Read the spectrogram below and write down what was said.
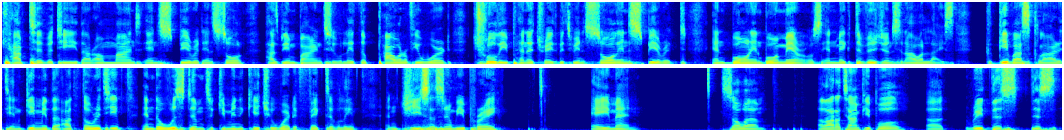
captivity that our mind and spirit and soul has been bound to. Let the power of your word truly penetrate between soul and spirit and bone and bone marrows and make divisions in our lives. Give us clarity and give me the authority and the wisdom to communicate your word effectively. In Jesus' name we pray. Amen. So, um, a lot of time people uh, read this this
